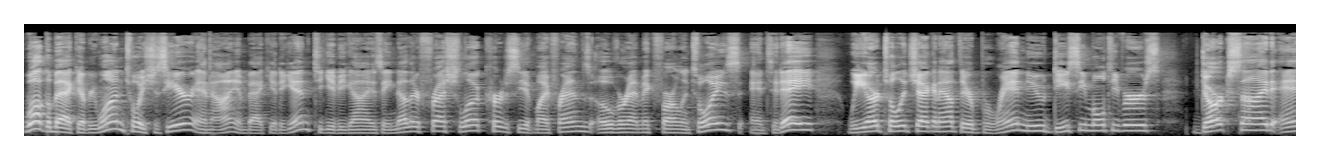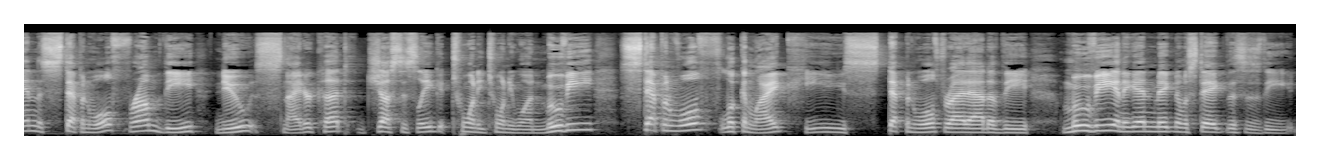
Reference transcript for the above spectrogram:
Welcome back everyone, Toy Shiz here, and I am back yet again to give you guys another fresh look courtesy of my friends over at McFarlane Toys, and today we are totally checking out their brand new DC Multiverse Darkseid and Steppenwolf from the new Snyder Cut Justice League 2021 movie. Steppenwolf looking like he's Steppenwolf right out of the movie. And again, make no mistake, this is the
